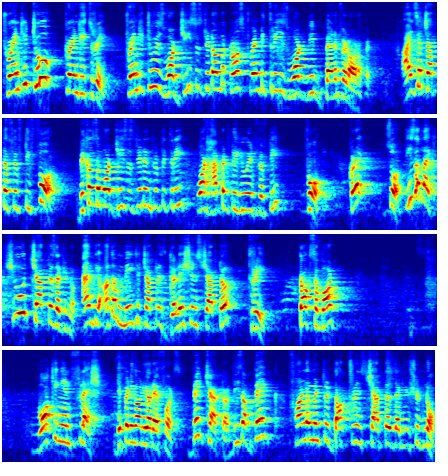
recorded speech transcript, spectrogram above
22, 23. 22 is what Jesus did on the cross, 23 is what we benefit out of it. Isaiah chapter 54, because of what Jesus did in 53, what happened to you in 54? Correct? So these are like huge chapters that you know. And the other major chapter is Galatians chapter 3. Talks about walking in flesh, depending on your efforts. Big chapter. These are big fundamental doctrines chapters that you should know.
